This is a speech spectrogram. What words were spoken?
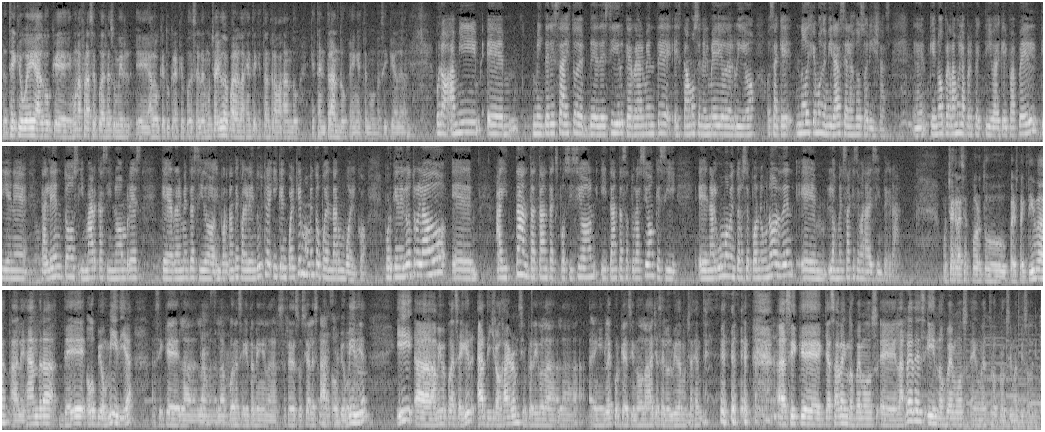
Takeaway, algo que en una frase puedes resumir, eh, algo que tú creas que puede ser de mucha ayuda para la gente que están trabajando, que está entrando en este mundo. Así que adelante. Bueno, a mí eh, me interesa esto de, de, decir que realmente estamos en el medio del río, o sea, que no dejemos de mirar hacia las dos orillas. Eh, que no perdamos la perspectiva de que el papel tiene talentos y marcas y nombres que realmente han sido importantes para la industria y que en cualquier momento pueden dar un vuelco porque del otro lado eh, hay tanta, tanta exposición y tanta saturación que si en algún momento no se pone un orden, eh, los mensajes se van a desintegrar. Muchas gracias por tu perspectiva, Alejandra de Obvio Media. Así que la, la, la pueden seguir también en las redes sociales, at Obvio Media. Y uh, a mí me pueden seguir at Digital Hiram, siempre digo la, la, en inglés porque si no la H se le olvida a mucha gente. Así que ya saben, nos vemos en las redes y nos vemos en nuestro próximo episodio.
